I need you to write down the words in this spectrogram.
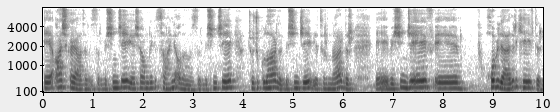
e, aşk hayatınızdır. 5. ev yaşamdaki sahne alanınızdır. 5. ev çocuklardır. 5. ev yatırımlardır. 5. ev e, hobilerdir, keyiftir.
